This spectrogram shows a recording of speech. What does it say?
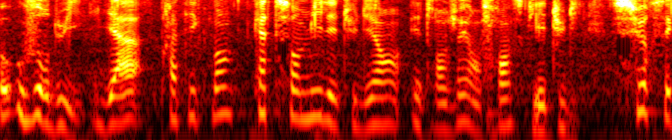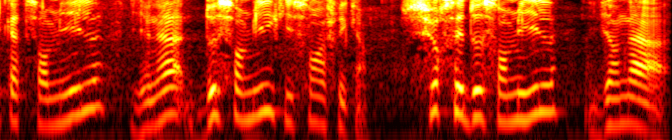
Aujourd'hui, il y a pratiquement 400 000 étudiants étrangers en France qui étudient. Sur ces 400 000, il y en a 200 000 qui sont africains. Sur ces 200 000, il y en a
